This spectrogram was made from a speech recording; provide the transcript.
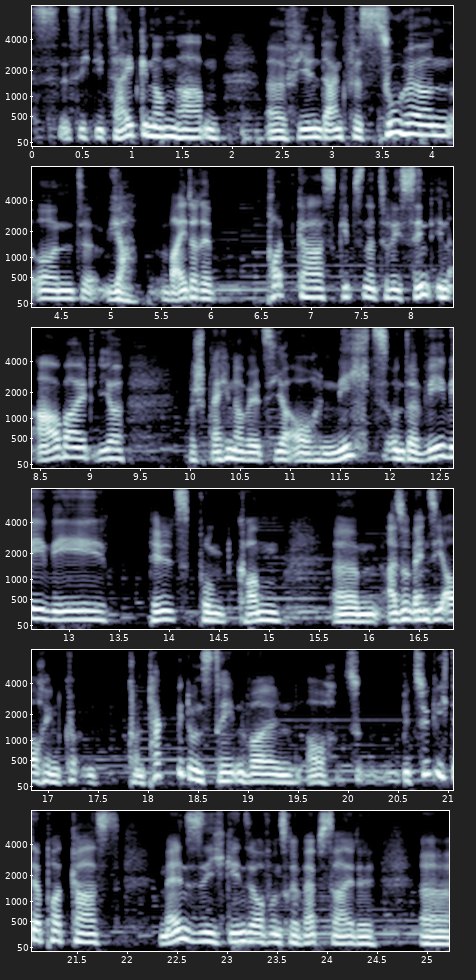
sich die Zeit genommen haben. Äh, vielen Dank fürs Zuhören und ja, weitere Podcasts gibt es natürlich, sind in Arbeit. Wir versprechen aber jetzt hier auch nichts unter www.pilz.com. Ähm, also wenn Sie auch in Kontakt mit uns treten wollen, auch bezüglich der Podcasts, melden Sie sich, gehen Sie auf unsere Webseite. Äh,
